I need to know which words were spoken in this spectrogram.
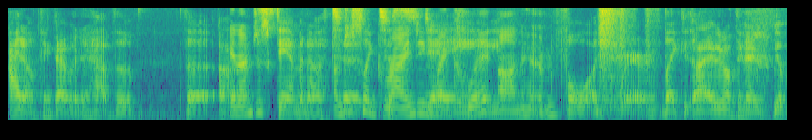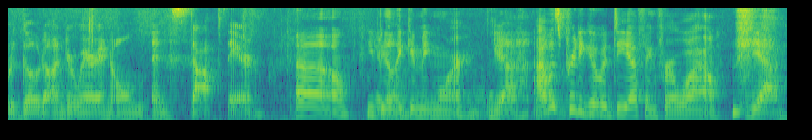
I don't think I would have the the uh, And I'm just- stamina. To, I'm just like grinding my clit on him. full underwear. like I don't think I'd be able to go to underwear and on, and stop there. Oh, you'd be know. like, "Give me more." Yeah, I was um, pretty good with DFing for a while. yeah.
